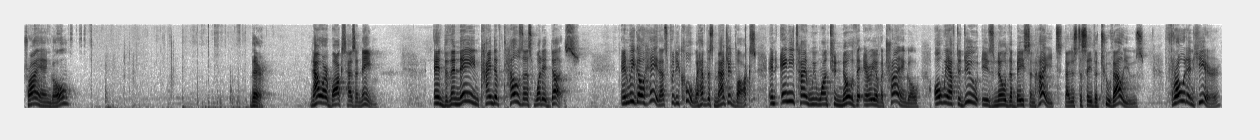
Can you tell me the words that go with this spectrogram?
triangle. There. Now our box has a name. And the name kind of tells us what it does. And we go, hey, that's pretty cool. We have this magic box, and anytime we want to know the area of a triangle, all we have to do is know the base and height, that is to say the two values, throw it in here,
